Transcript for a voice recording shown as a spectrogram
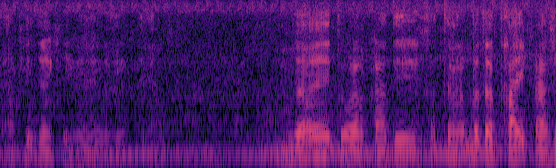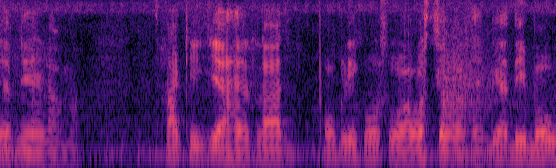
ઝાંખી ઝાંખી ગયા જય દ્વારકાધીશ. અત્યારે બધા થાયકા છે નેહડામાં. થાકી ગયા છે એટલે આજ પબ્લિક ઓછું આવસ જવા છે. બે દી બહુ.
